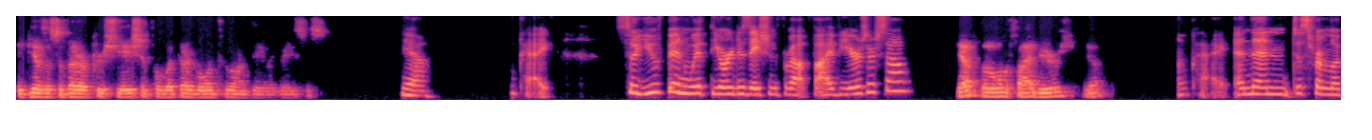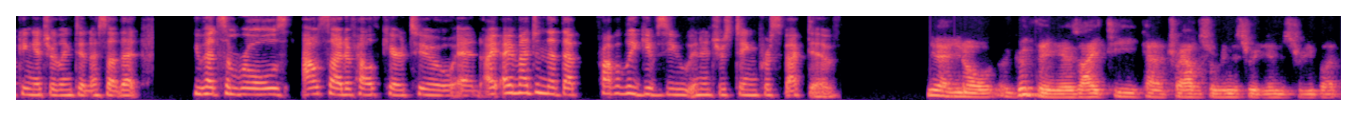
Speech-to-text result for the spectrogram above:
it gives us a better appreciation for what they're going through on a daily basis. Yeah. Okay. So you've been with the organization for about five years or so. Yep, a little over five years. Yep. Okay. And then just from looking at your LinkedIn, I saw that you had some roles outside of healthcare too. And I, I imagine that that probably gives you an interesting perspective. Yeah, you know, a good thing is IT kind of travels from industry to industry, but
